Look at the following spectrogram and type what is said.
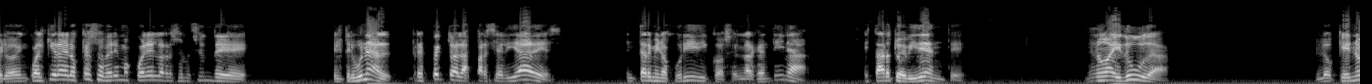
Pero en cualquiera de los casos veremos cuál es la resolución de el tribunal. Respecto a las parcialidades en términos jurídicos en la Argentina, está harto evidente. No hay duda. Lo que no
